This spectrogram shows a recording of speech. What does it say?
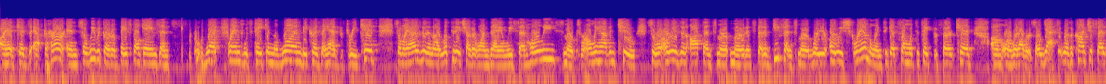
I had kids after her, and so we would go to baseball games, and what friend was taking the one because they had the three kids. So my husband and I looked at each other one day, and we said, "Holy smokes, we're only having two, so we're always in offense mo- mode instead of defense mode, where you're always scrambling to get someone to take the third kid um, or whatever." So yes, it was a conscious a,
